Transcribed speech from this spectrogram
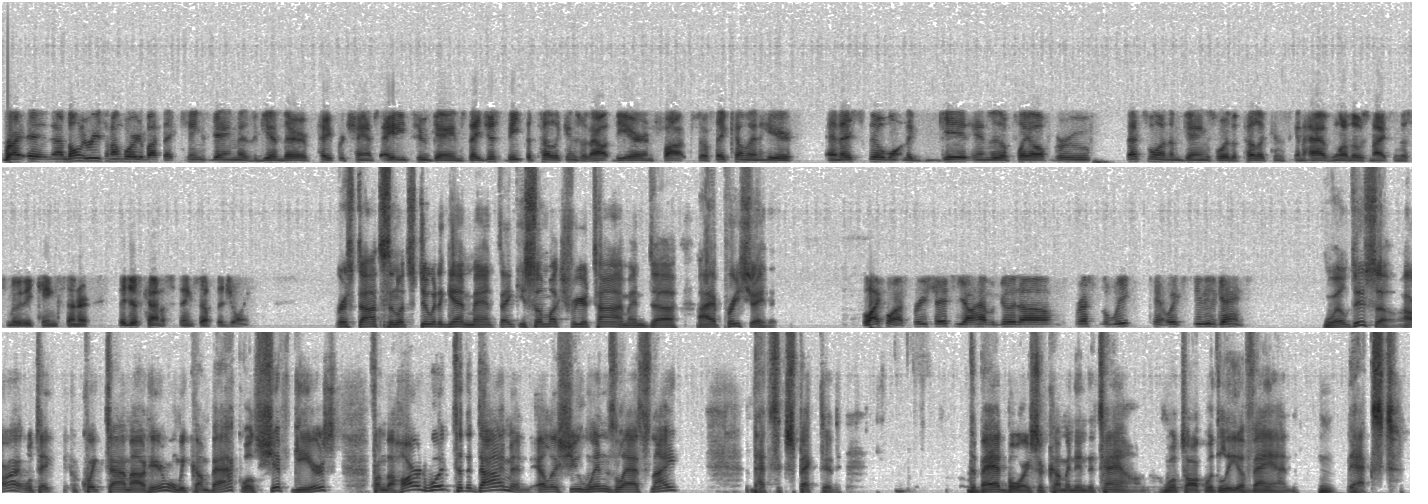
Right. And the only reason I'm worried about that Kings game is again they're paper champs, 82 games. They just beat the Pelicans without De'Aaron Fox. So if they come in here and they're still wanting to get into the playoff groove, that's one of them games where the Pelicans can have one of those nights in the Smoothie King Center. It just kind of stinks up the joint. Chris Dotson, let's do it again, man. Thank you so much for your time, and uh, I appreciate it. Likewise, appreciate you. Y'all have a good uh, rest of the week. Can't wait to see these games. We'll do so. All right, we'll take a quick time out here. When we come back, we'll shift gears from the hardwood to the diamond. LSU wins last night. That's expected the bad boys are coming into town. We'll talk with Leah Vann next.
